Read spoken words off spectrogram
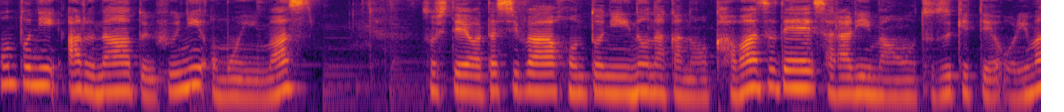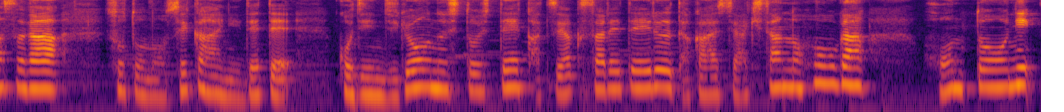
本当にあるなというふうに思います。そして私は本当に胃の中の蛙でサラリーマンを続けておりますが外の世界に出て個人事業主として活躍されている高橋明さんの方が本当に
